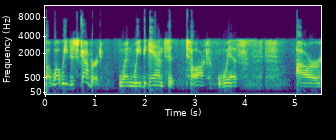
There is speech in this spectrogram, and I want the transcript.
But what we discovered when we began to talk with our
